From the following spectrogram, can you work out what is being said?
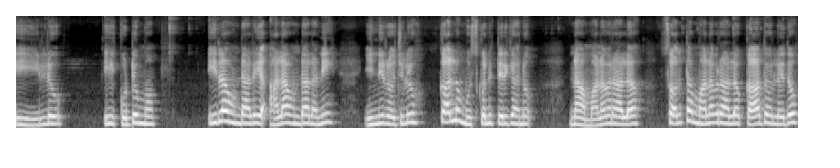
ఈ ఇల్లు ఈ కుటుంబం. ఇలా ఉండాలి అలా ఉండాలని ఇన్ని రోజులు కళ్ళు మూసుకొని తిరిగాను. నా మనవరాల సొంత మనవరాలో కాదో లేదో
